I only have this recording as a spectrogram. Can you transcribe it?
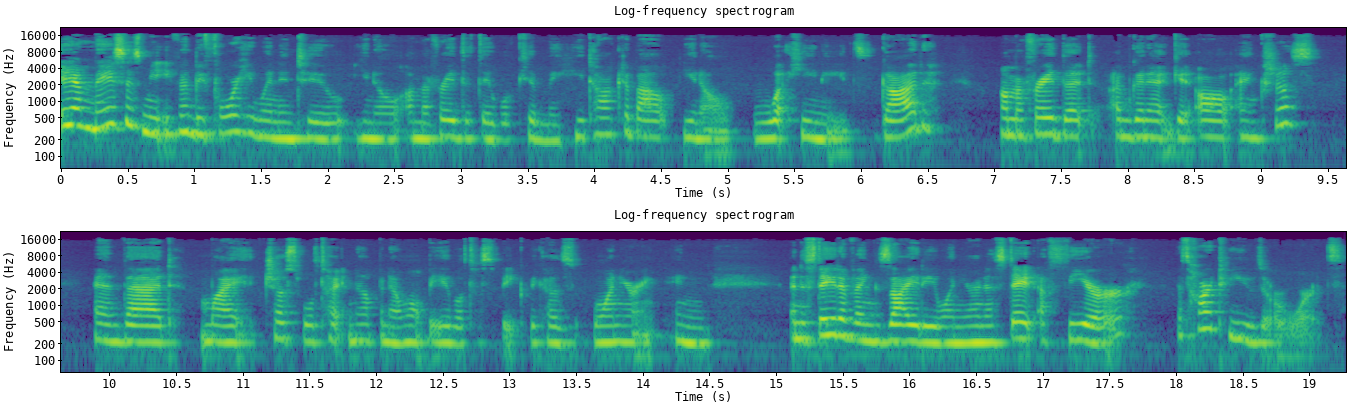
It amazes me even before he went into, you know, I'm afraid that they will kill me. He talked about, you know, what he needs. God, I'm afraid that I'm going to get all anxious and that my chest will tighten up and I won't be able to speak because when you're in, in a state of anxiety, when you're in a state of fear, it's hard to use your words,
